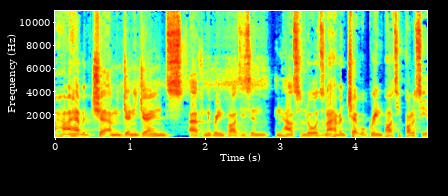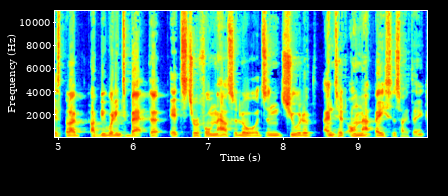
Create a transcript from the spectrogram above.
I haven't checked. I mean, Jenny Jones uh, from the Green Party's in, in the House of Lords, and I haven't checked what Green Party policy is, but I'd, I'd, be willing to bet that it's to reform the House of Lords, and she would have entered on that basis, I think.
